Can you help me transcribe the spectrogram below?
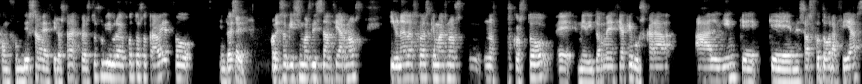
confundirse o a decir, ostras, pero esto es un libro de fotos otra vez o... Entonces, por eso quisimos distanciarnos y una de las cosas que más nos, costó, eh, mi editor me decía que buscara a alguien que, en esas fotografías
